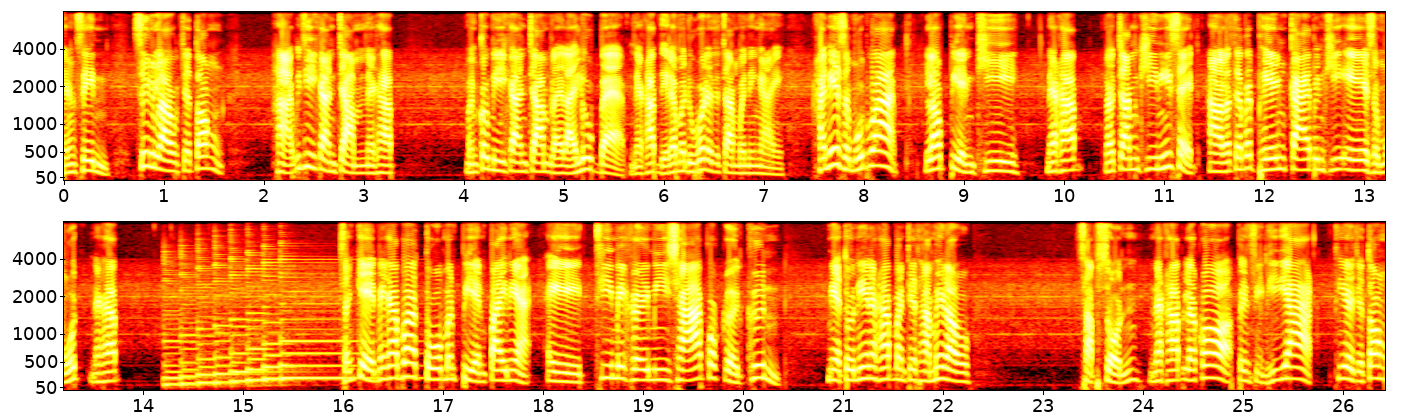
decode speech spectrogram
ทั้งสิ้น ซึ่งเราจะต้อง หาวิธีการจำนะครับ มันก็มีการจำหลาย ๆ รูปแบบนะครับ เดี๋ยวเรามาดูว่าเราจะจำมันยังไง คราวนี้สมมุติว่าเราเปลี่ยนคีย์นะครับ เราจำคีย์นี้เสร็จอ่าเราจะไปเพลงกลายเป็นคีย์ A สมมุตินะครับ สังเกตไหมครับว่าตัวมันเปลี่ยนไปเนี่ยไอ้ที่ไม่เคยมีชาร์ปก็เกิดขึ้น เนี่ยตัวนี้นะครับมันจะทำให้เราสับสนนะครับ แล้วก็เป็นสิ่งที่ยากที่เราจะต้อง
